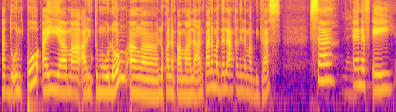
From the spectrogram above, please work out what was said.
at doon po ay ah, maaaring tumulong ang ah, lokal na pamahalaan para madala ang kanilang mabigas sa NFA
